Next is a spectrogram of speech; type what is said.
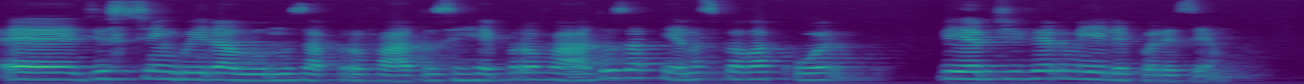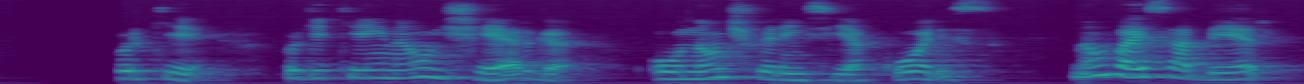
é, distinguir alunos aprovados e reprovados apenas pela cor verde e vermelha, por exemplo. Por quê? Porque quem não enxerga ou não diferencia cores não vai saber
